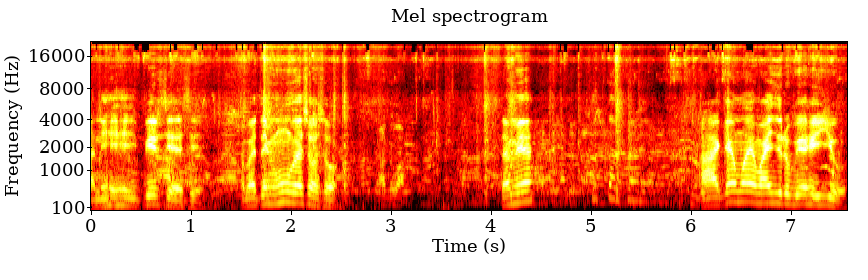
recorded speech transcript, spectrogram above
અને એ પીરસે છે. હવે તમે શું વેચો છો? તમે? હા કેમ આ વાંજરું બેસી ગયું?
